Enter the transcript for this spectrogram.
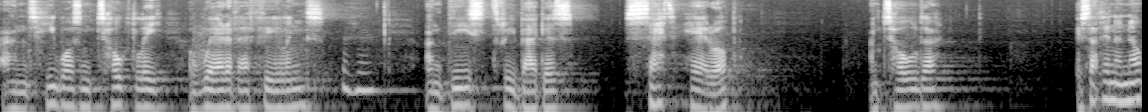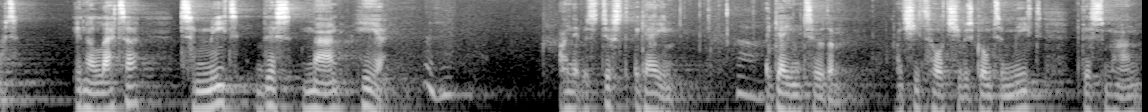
and he wasn't totally aware of her feelings. Mm-hmm. And these three beggars set her up and told her, is that in a note, in a letter, to meet this man here? Mm-hmm. And it was just a game, a game to them. And she thought she was going to meet this man,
